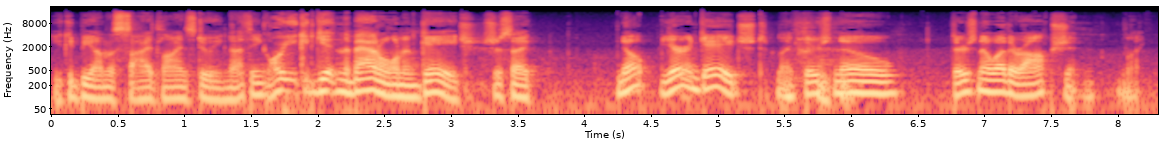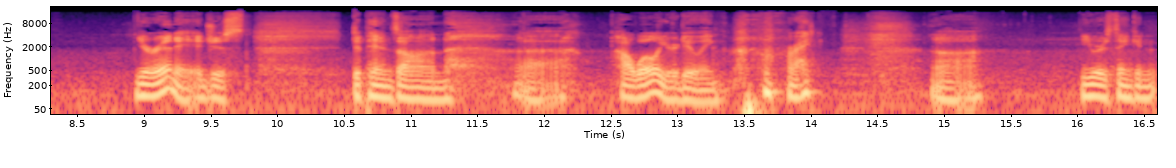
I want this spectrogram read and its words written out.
you could be on the sidelines doing nothing, or you could get in the battle and engage. It's just like, nope, you're engaged. Like there's no there's no other option. Like you're in it. It just depends on uh, how well you're doing, right? Uh, you were thinking,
